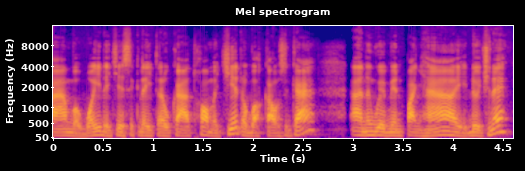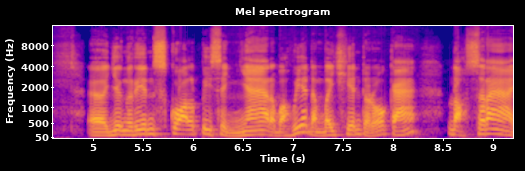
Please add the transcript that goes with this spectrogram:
តាមអ្វីដែលជាសេចក្តីត្រូវការធម្មជាតិរបស់កោសិកាអានឹងវាមានបញ្ហាហើយដូច្នេះយើងរៀនស្គាល់ពីសញ្ញារបស់វាដើម្បីឈានទៅរកការដោះស្រាយ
